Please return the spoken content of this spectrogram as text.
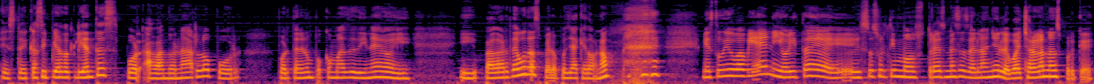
Este, casi pierdo clientes por abandonarlo, por por tener un poco más de dinero y, y pagar deudas, pero pues ya quedó, ¿no? Mi estudio va bien y ahorita eh, estos últimos tres meses del año le voy a echar ganas porque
